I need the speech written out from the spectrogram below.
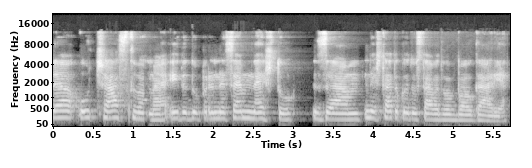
да участваме и да допренесем нещо за нещата, които стават в България.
